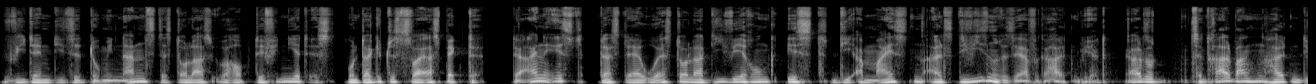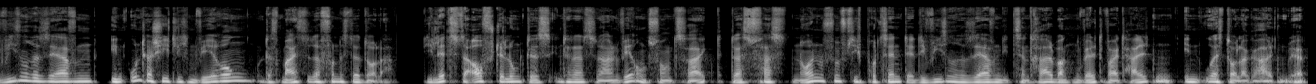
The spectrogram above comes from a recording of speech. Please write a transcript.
wie denn diese Dominanz des Dollars überhaupt definiert ist. Und da gibt es zwei Aspekte. Der eine ist, dass der US-Dollar die Währung ist, die am meisten als Devisenreserve gehalten wird. Also Zentralbanken halten Devisenreserven in unterschiedlichen Währungen und das meiste davon ist der Dollar. Die letzte Aufstellung des Internationalen Währungsfonds zeigt, dass fast 59 Prozent der Devisenreserven, die Zentralbanken weltweit halten, in US-Dollar gehalten werden.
